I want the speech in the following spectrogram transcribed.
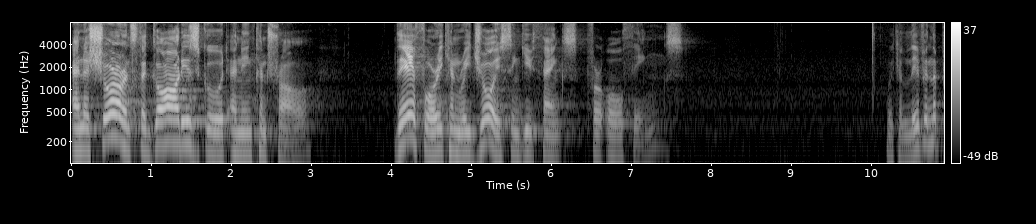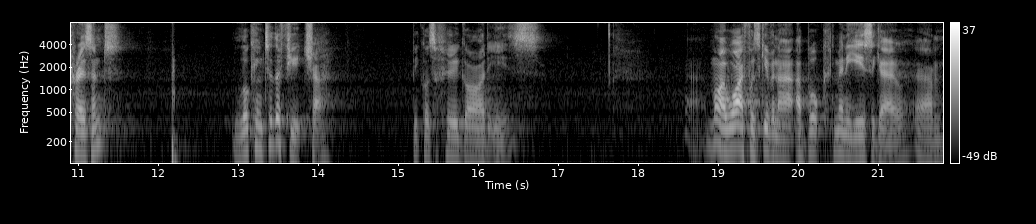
an assurance that God is good and in control. Therefore, he can rejoice and give thanks for all things. We can live in the present, looking to the future because of who God is. Uh, my wife was given a, a, book many years ago, um,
